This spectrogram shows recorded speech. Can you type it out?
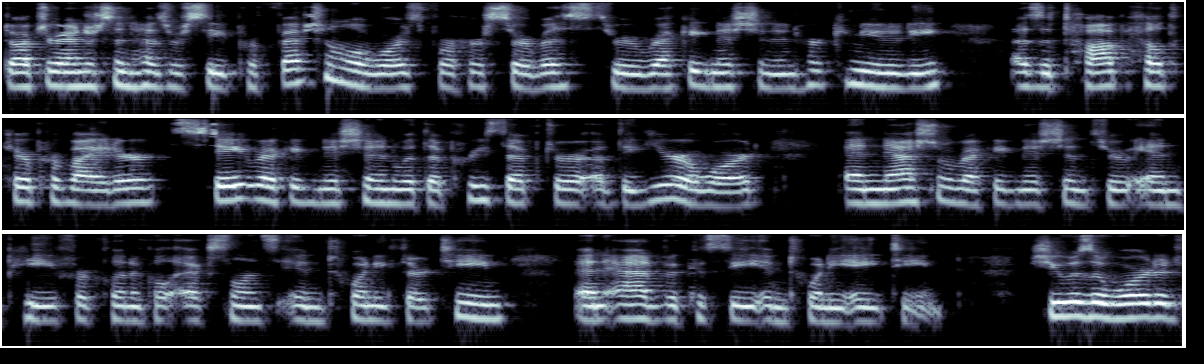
Dr. Anderson has received professional awards for her service through recognition in her community as a top healthcare provider, state recognition with a Preceptor of the Year Award, and national recognition through NP for clinical excellence in 2013 and advocacy in 2018. She was awarded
